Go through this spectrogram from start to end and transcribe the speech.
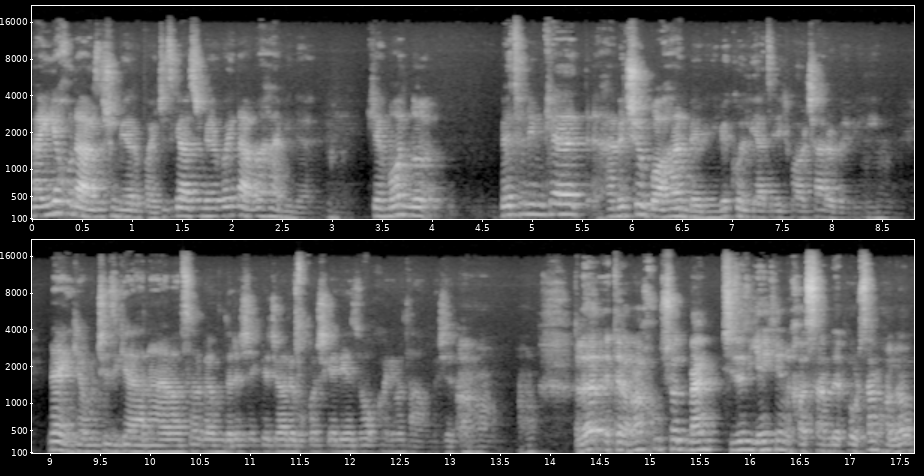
و این یه خود ارزششون میاره پایین. چیزی که ارزششون میاره پایین در واقع همینه که ما بتونیم که همه چی رو با هم ببینیم. یه کلیت یک پارچه رو ببینیم. نه اینکه اون چیزی که الان نرم افزار بهمون داره شکل جالب و خوشگلی ذوق کنیم و تمام بشه. حالا اتفاقا خوب شد. من چیز دیگه که می‌خواستم بپرسم حالا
